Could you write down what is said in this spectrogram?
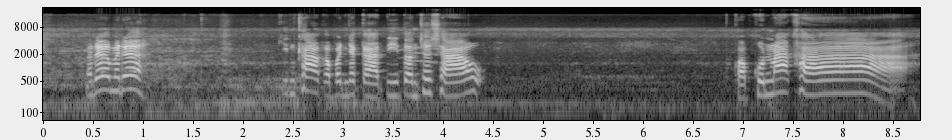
ๆมาเด้อมาเด้อกินข้าวกับบรรยากาศดีตอนเช้าๆ ขอบคุณมากค่ะ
